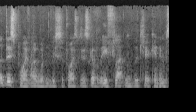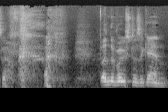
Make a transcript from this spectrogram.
at this point, I wouldn't be surprised to discover that he flattened the chicken himself. and the roosters again,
